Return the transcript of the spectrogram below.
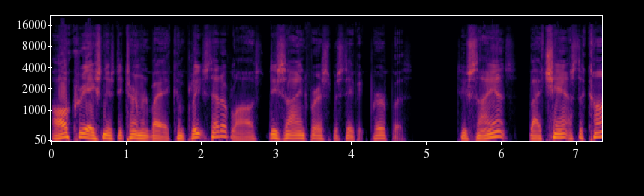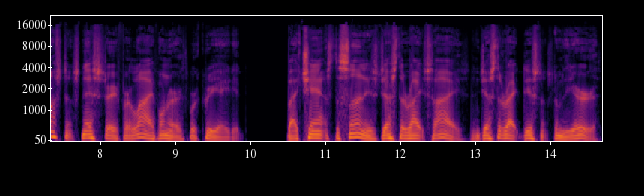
All creation is determined by a complete set of laws designed for a specific purpose. To science, by chance, the constants necessary for life on earth were created. By chance, the sun is just the right size and just the right distance from the earth.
